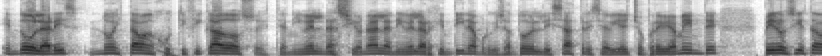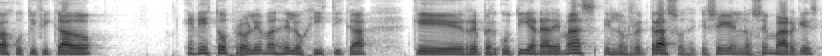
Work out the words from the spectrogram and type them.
en dólares, no estaban justificados este, a nivel nacional, a nivel argentina, porque ya todo el desastre se había hecho previamente, pero sí estaba justificado en estos problemas de logística que repercutían además en los retrasos de que lleguen los embarques,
